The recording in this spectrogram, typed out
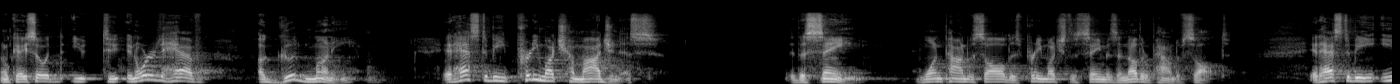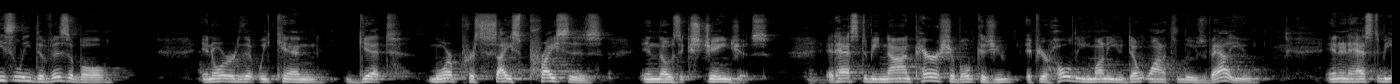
Okay, so you, to, in order to have a good money, it has to be pretty much homogeneous the same. One pound of salt is pretty much the same as another pound of salt. It has to be easily divisible in order that we can get more precise prices in those exchanges. It has to be non-perishable because you, if you're holding money, you don't want it to lose value, and it has to be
